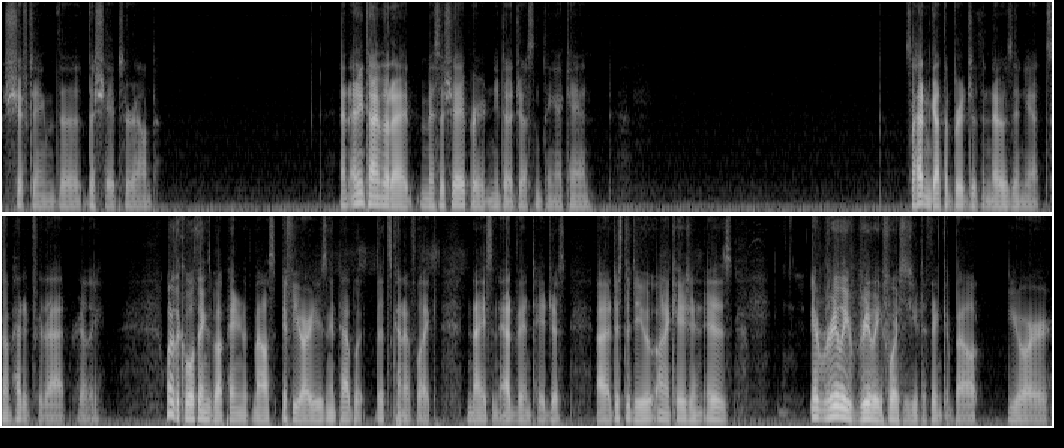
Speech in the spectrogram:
shifting the, the shapes around. And anytime that I miss a shape or need to adjust something, I can. So I hadn't got the bridge of the nose in yet, so I'm headed for that, really. One of the cool things about painting with mouse, if you are using a tablet that's kind of like nice and advantageous, uh, just to do on occasion is it really, really forces you to think about your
